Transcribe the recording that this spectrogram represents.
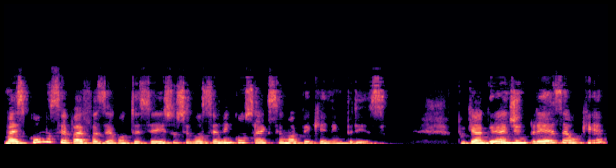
Mas como você vai fazer acontecer isso se você nem consegue ser uma pequena empresa? Porque a grande empresa é o quê?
